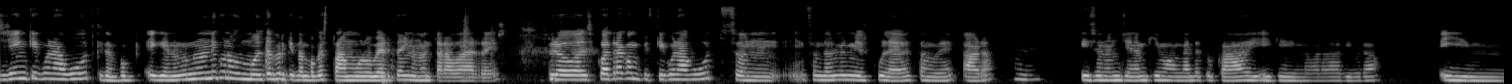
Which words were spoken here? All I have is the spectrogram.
gent que he conegut, que tampoc... eh, Que no no n'he conegut molta perquè tampoc estava molt oberta i no m'enterava de res. Però els quatre compis que he conegut són, són dels meus millors col·legues, també, ara. Ole. I són gent amb qui m'encanta tocar i, i que m'agrada viure. I mm,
